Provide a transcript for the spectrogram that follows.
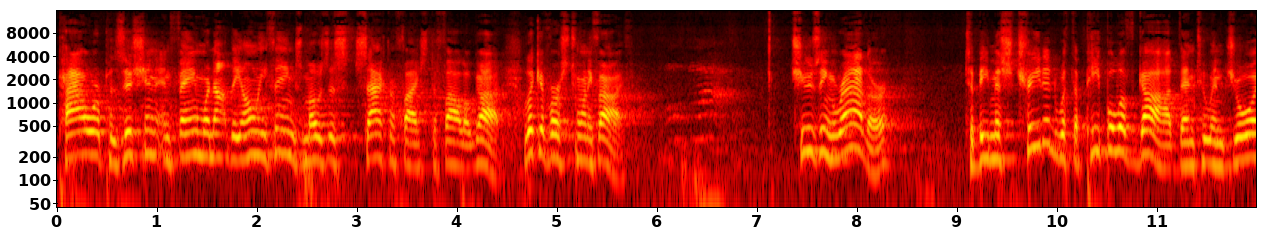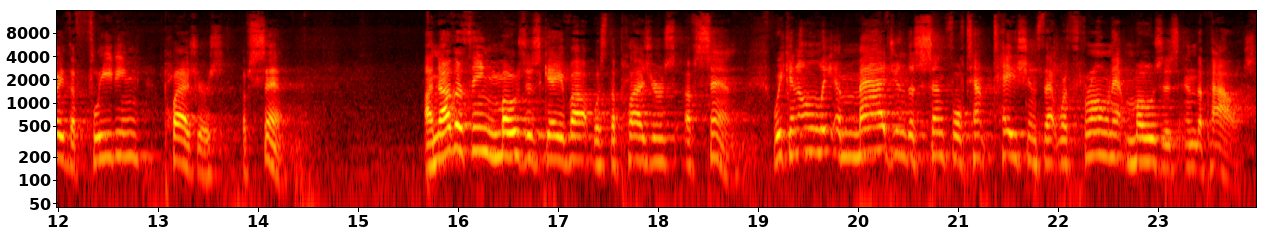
Power, position, and fame were not the only things Moses sacrificed to follow God. Look at verse 25 choosing rather to be mistreated with the people of God than to enjoy the fleeting pleasures of sin. Another thing Moses gave up was the pleasures of sin. We can only imagine the sinful temptations that were thrown at Moses in the palace.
